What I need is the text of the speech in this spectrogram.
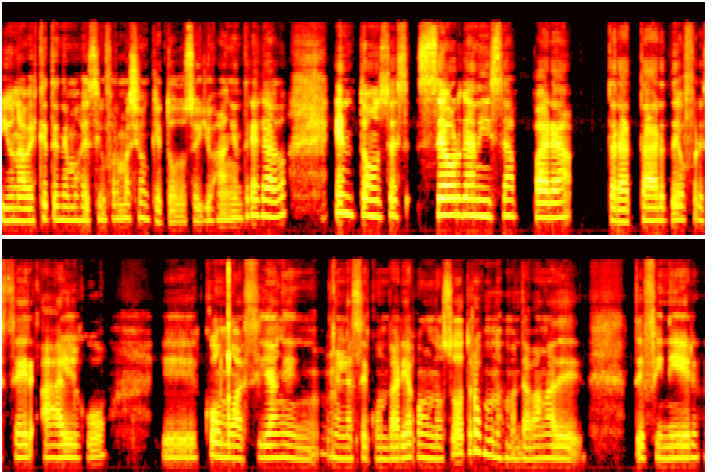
Y una vez que tenemos esa información que todos ellos han entregado, entonces se organiza para tratar de ofrecer algo eh, como hacían en, la secundaria con nosotros, nos mandaban a definir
